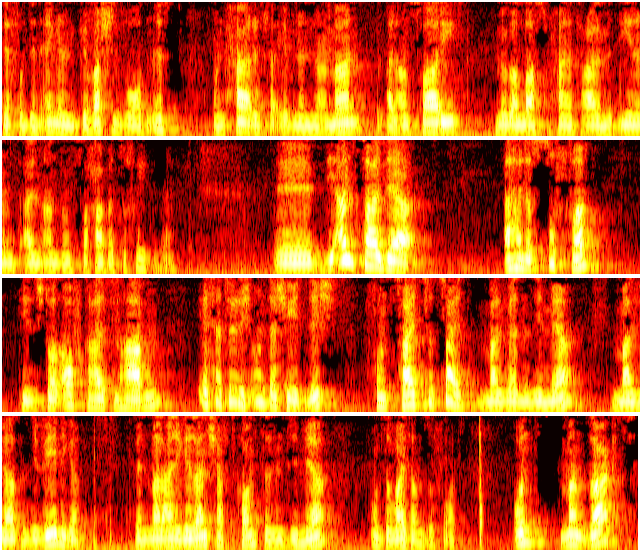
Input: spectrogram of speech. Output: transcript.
der von den Engeln gewaschen worden ist, und Haritha ibn Nu'man al-Ansari, möge Allah subhanahu wa ta'ala mit ihnen und allen anderen Sahaba zufrieden sein. Äh, die Anzahl der Ahl al-Suffa, die sich dort aufgehalten haben, ist natürlich unterschiedlich von Zeit zu Zeit. Mal werden sie mehr, mal werden sie weniger. Wenn mal eine Gesandtschaft kommt, da sind sie mehr und so weiter und so fort. Und man sagt,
